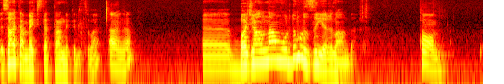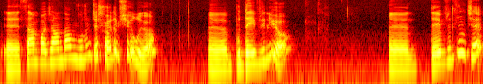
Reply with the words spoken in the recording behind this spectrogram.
E, Zaten backstep'ten de kriti var. Aynen. E, bacağından vurdum hızı yarılandı. Tamam. Ee, sen bacağından vurunca şöyle bir şey oluyor. Ee, bu devriliyor. Ee, devrilince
